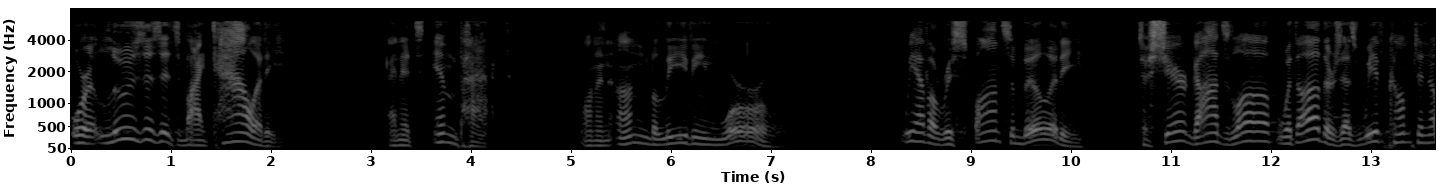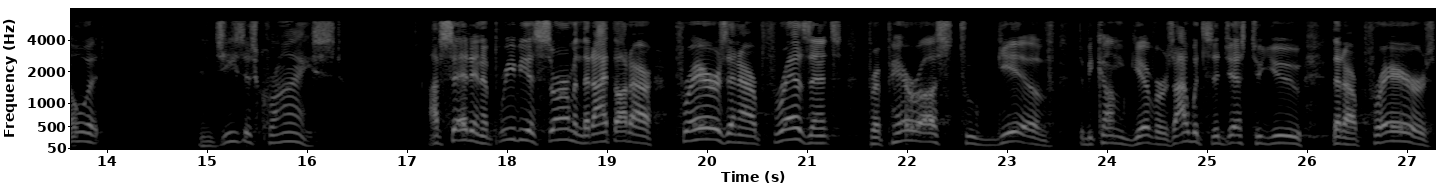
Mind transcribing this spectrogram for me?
or it loses its vitality and its impact on an unbelieving world. We have a responsibility to share God's love with others as we have come to know it in Jesus Christ. I've said in a previous sermon that I thought our prayers and our presence prepare us to give, to become givers. I would suggest to you that our prayers,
